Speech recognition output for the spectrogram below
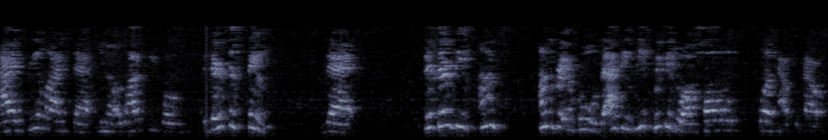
I realized that, you know, a lot of people there's this thing that there, there are these un, unwritten rules that I think we, we could do a whole clubhouse about,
